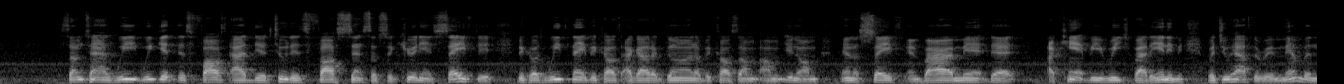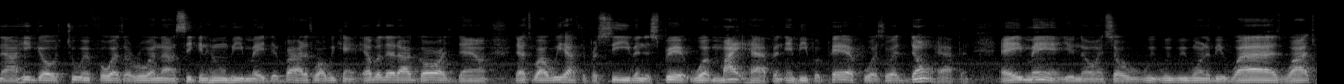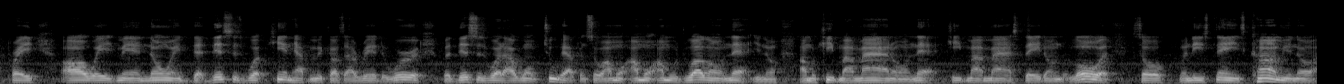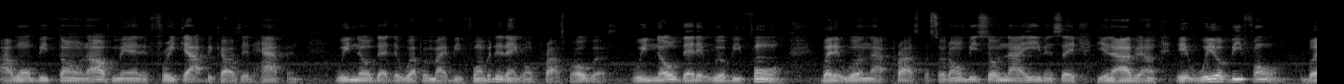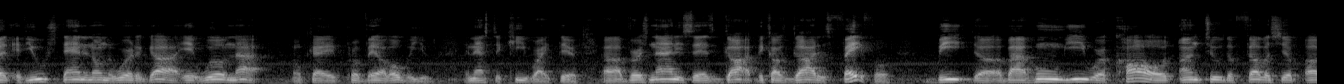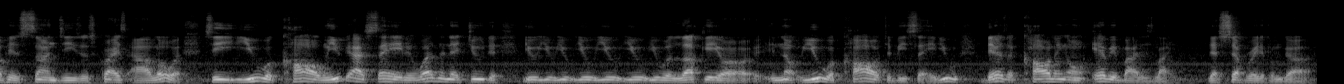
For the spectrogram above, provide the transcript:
Sometimes we, we get this false idea too, this false sense of security and safety because we think because I got a gun or because I'm, I'm you know I'm in a safe environment that I can't be reached by the enemy. But you have to remember now, he goes to and fro as a roaring lion, seeking whom he may devour. That's why we can't ever let our guards down. That's why we have to perceive in the spirit what might happen and be prepared for it so it don't happen. Amen. You know, and so we, we, we want to be wise, watch, pray, always, man, knowing that this is what can happen because I read the word, but this is what I want to happen. So I'm gonna, I'm gonna, I'm gonna dwell on that. You know, I'm gonna keep my mind on that, keep my mind stayed on the Lord. So when these things come, you know, I won't be thrown off, man, and freak out because it happened. we know that the weapon might be formed, but it ain't going to prosper over us. We know that it will be formed, but it will not prosper. So don't be so naive and say, you know, it will be formed. But if you standing on the word of God, it will not, okay, prevail over you. And that's the key right there. Uh, verse 9, he says, God, because God is faithful, be uh, by whom ye were called unto the fellowship of his son Jesus Christ our Lord. See, you were called when you got saved. It wasn't that you you you you you you you, you were lucky or no, you were called to be saved. You there's a calling on everybody's life that's separated from God.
